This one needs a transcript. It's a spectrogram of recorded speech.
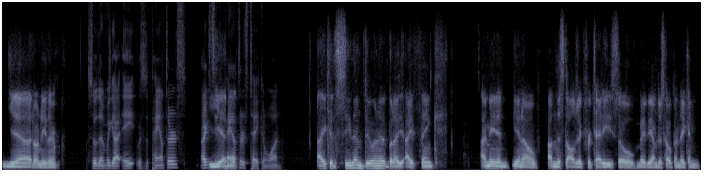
yeah, I don't either. So then we got eight was the Panthers. I can see Yeah. the Panthers taking one. I could see them doing it, but I, I think I mean, and you know, I'm nostalgic for Teddy, so maybe I'm just hoping they can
